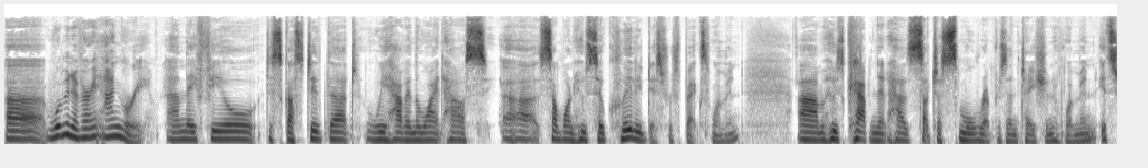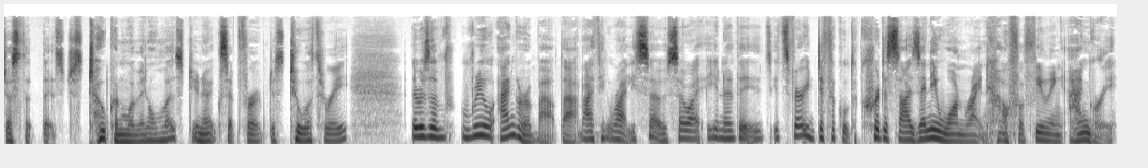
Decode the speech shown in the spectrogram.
uh, women are very angry and they feel disgusted that we have in the White House uh, someone who so clearly disrespects women, um, whose cabinet has such a small representation of women. It's just that it's just token women almost, you know, except for just two or three. There is a real anger about that, I think rightly so. So, I, you know, it's very difficult to criticize anyone right now for feeling angry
